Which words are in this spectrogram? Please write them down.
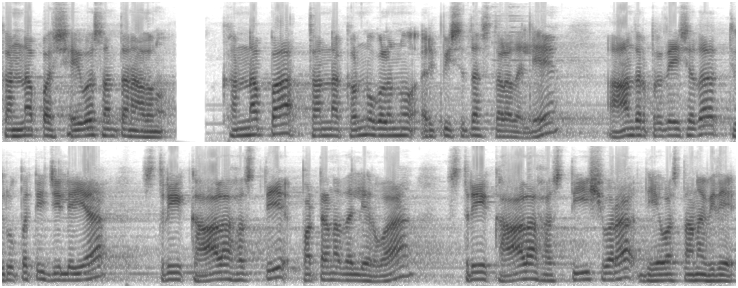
ಕಣ್ಣಪ್ಪ ಶೈವ ಸಂತನಾದನು ಕಣ್ಣಪ್ಪ ತನ್ನ ಕಣ್ಣುಗಳನ್ನು ಅರ್ಪಿಸಿದ ಸ್ಥಳದಲ್ಲಿ ಆಂಧ್ರ ಪ್ರದೇಶದ ತಿರುಪತಿ ಜಿಲ್ಲೆಯ ಶ್ರೀ ಕಾಳಹಸ್ತಿ ಪಟ್ಟಣದಲ್ಲಿರುವ ಶ್ರೀ ಕಾಳಹಸ್ತೀಶ್ವರ ದೇವಸ್ಥಾನವಿದೆ.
